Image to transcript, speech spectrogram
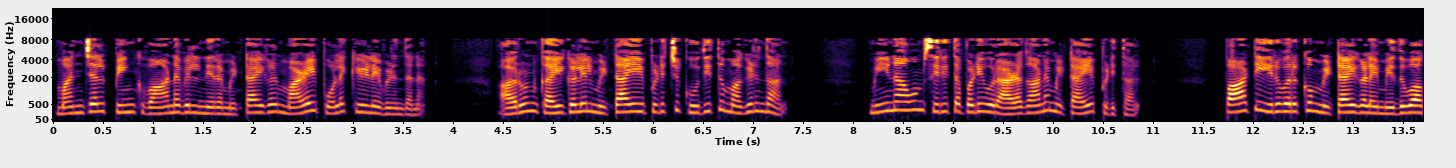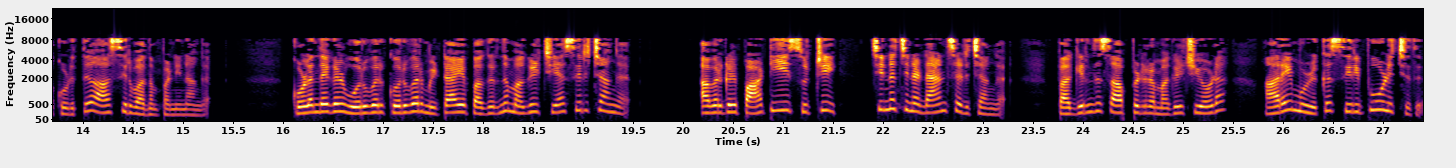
மஞ்சள் பிங்க் வானவில் நிற மிட்டாய்கள் மழை போல கீழே விழுந்தன. அருண் கைகளில் மிட்டாயை பிடிச்சு குதித்து மகிழ்ந்தான். மீனாவும் சிரித்தபடி ஒரு அழகான மிட்டாயை பிடித்தாள். பாட்டி இருவருக்கும் மிட்டாய்களை மெதுவா கொடுத்து ஆசிர்வாதம் பண்ணினாங்க. குழந்தைகள் ஒருவருக்கொருவர் மிட்டாயை பகிர்ந்து மகிழ்ச்சியா சிரிச்சாங்க. அவர்கள் பாட்டியை சுற்றி சின்ன சின்ன டான்ஸ் அடிச்சாங்க. பகிர்ந்து சாப்பிடுற மகிழ்ச்சியோட அரை முழுக்க சிரிப்பு ஒழிச்சுது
